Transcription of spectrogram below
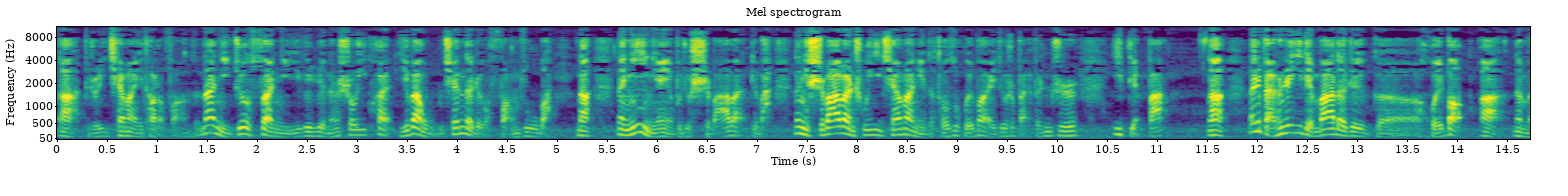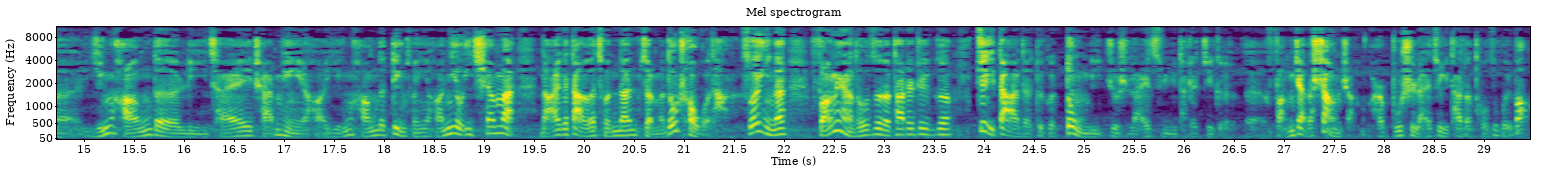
啊，比如说一千万一套的房子，那你就算你一个月能收一块一万五千的这个房租吧，那那你一年也不就十八万对吧？那你十八万除一千万那，你的投资回报也就是百分之一点八。啊，那你百分之一点八的这个回报啊，那么银行的理财产品也好，银行的定存也好，你有一千万拿一个大额存单，怎么都超过它了。所以呢，房地产投资的它的这个最大的这个动力就是来自于它的这个呃房价的上涨，而不是来自于它的投资回报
